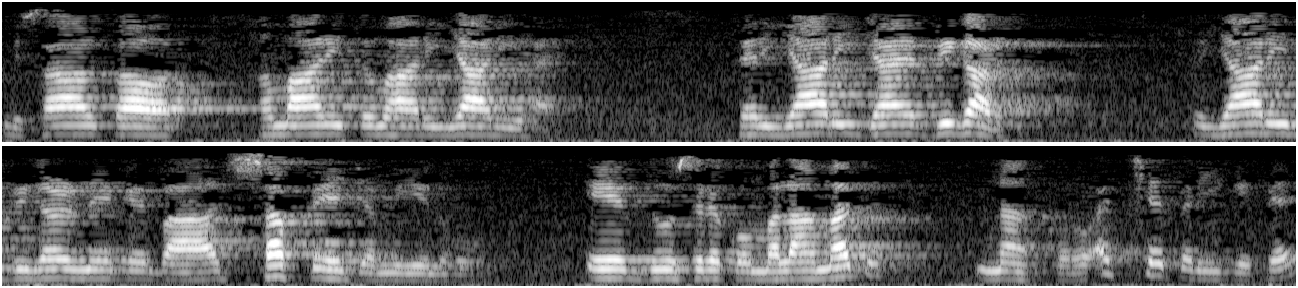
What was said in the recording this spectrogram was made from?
مثال طور ہماری تمہاری یاری ہے۔ پھر یاری جائے بگڑ۔ تو یاری بگڑنے کے بعد سب پہ جمیل ہو۔ ایک دوسرے کو ملامت نہ کرو۔ اچھے طریقے سے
